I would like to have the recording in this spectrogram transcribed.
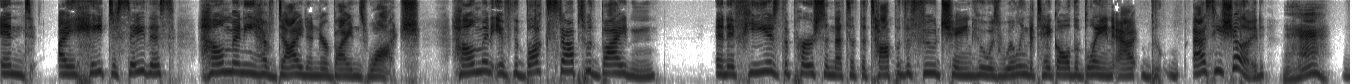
and i hate to say this how many have died under biden's watch how many if the buck stops with biden and if he is the person that's at the top of the food chain who is willing to take all the blame, at, as he should, mm-hmm.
